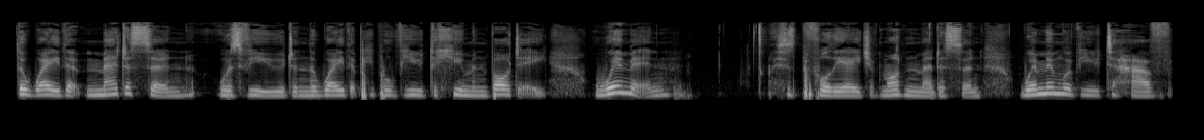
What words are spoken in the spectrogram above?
the way that medicine was viewed and the way that people viewed the human body, women, this is before the age of modern medicine, women were viewed to have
